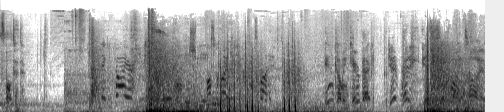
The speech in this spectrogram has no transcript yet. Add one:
spotted. Taking fire. Package Oscar delivered. Mike. Spotted. Incoming care package. Get ready. It's zipline time.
